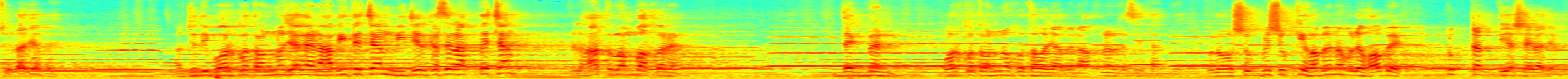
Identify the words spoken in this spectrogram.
চলে যাবে। আর যদি বরকত অন্য জায়গায় না দিতে চান, নিজের কাছে রাখতে চান, তাহলে হাত লম্বা করেন। দেখবেন, বরকত অন্য কোথাও যাবে না, আপনার কাছেই থাকবে। বলে অসুখ বিসুখ কি হবে না? বলে, হবে। টুকটাক দিয়া সেরা যাবে।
